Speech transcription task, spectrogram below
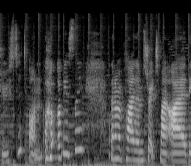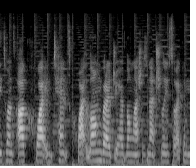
to sit on, obviously. And Then I'm applying them straight to my eye. These ones are quite intense, quite long, but I do have long lashes naturally, so I can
